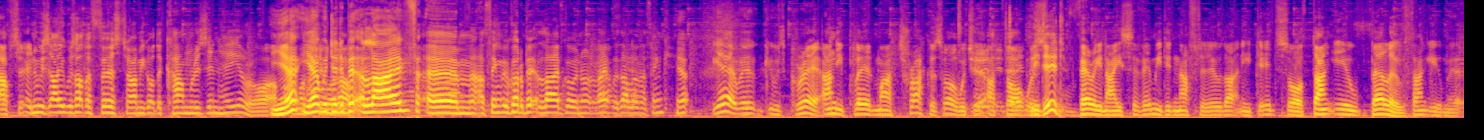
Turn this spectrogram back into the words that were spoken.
Absolutely. And it was. Was that the first time you got the cameras in here, or I'm- yeah, not yeah, sure we did a what bit of live. Um, I think we've got a bit of live going on tonight with Alan. I think. Yeah. Yeah, it, it was great. And he played my track as well, which I thought He was did. very nice of him. He didn't have to do that, and he did. So thank you, Bellew. Thank you, mate.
